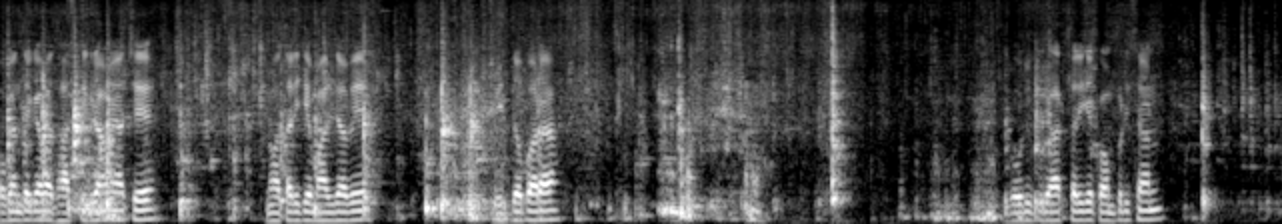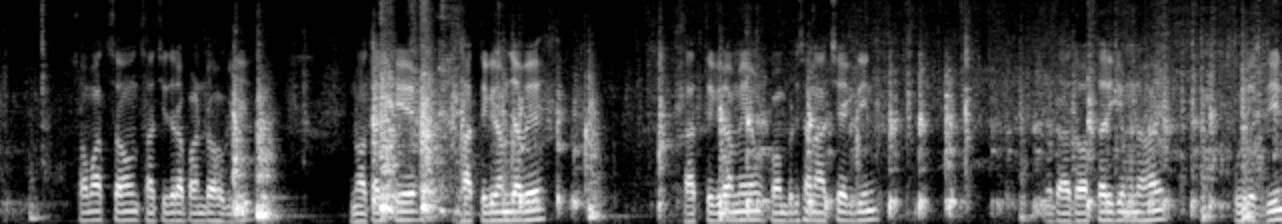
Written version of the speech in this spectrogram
ওখান থেকে আবার ধাত্রী গ্রামে আছে। ন তারিখে মাল যাবে। বৃদ্ধপাড়া। গৌরীপুর আট তারিখে কম্পিটিশান সমাজ সাউন্ড, সাঁচিদরা, পাণ্ডা, হুগলি। ন তারিখে ধাত্রীগ্রাম যাবে। ধাত্রীগ্রামেও কম্পিটিশান আছে একদিন। ওটা দশ তারিখে মনে হয়, পুজোর দিন।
